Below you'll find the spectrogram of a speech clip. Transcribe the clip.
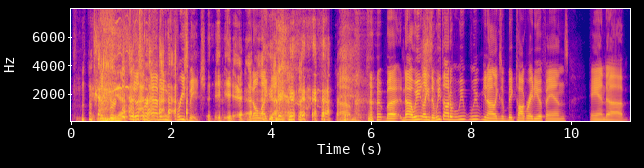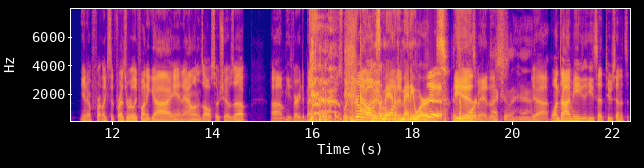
just, for, just for having free speech. Yeah. I don't like that. um, but no, we like I said, we thought it, we we you know like I said, big talk radio fans, and uh, you know, Fre- like I said, Fred's a really funny guy, and Alan is also shows up. Um, he's very dependable, which is which is really all Alan is a ever man of many words. He It's is important, man. That's- Actually, yeah. yeah. One time he he said two sentences.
